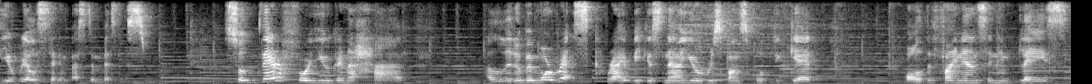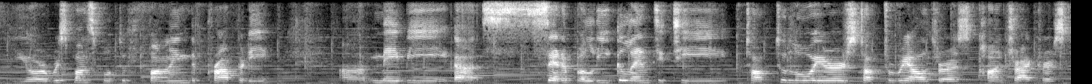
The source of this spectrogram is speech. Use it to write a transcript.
your real estate investing business. So, therefore, you're going to have a little bit more risk, right? Because now you're responsible to get all the financing in place, you're responsible to find the property, uh, maybe uh, set up a legal entity, talk to lawyers, talk to realtors, contractors.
